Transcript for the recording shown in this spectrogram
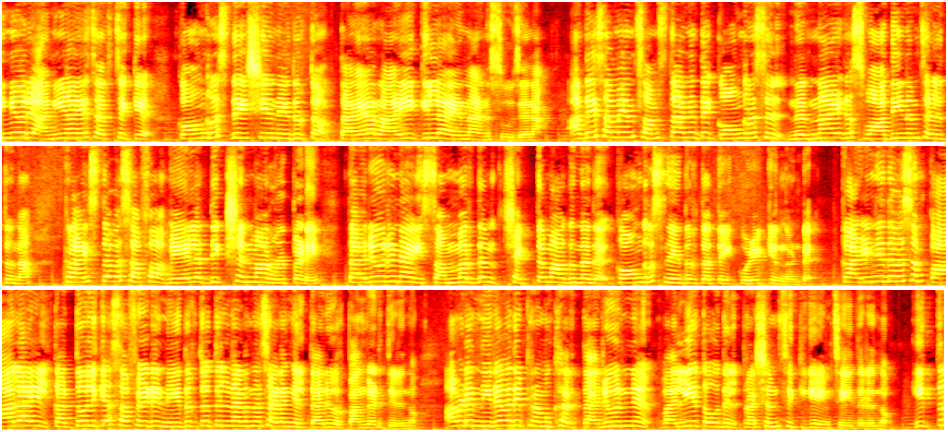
ഇനിയൊരു അനുയായ ചർച്ചയ്ക്ക് കോൺഗ്രസ് ദേശീയ നേതൃത്വം തയ്യാറായേക്കില്ല എന്നാണ് സൂചന. അതേസമയം സംസ്ഥാനത്തെ കോൺഗ്രസിൽ നിർണായക സ്വാധീനം ചെലുത്തുന്ന ക്രൈസ്തവ സഭ മേലധ്യക്ഷന്മാർ ഉൾപ്പെടെ തരൂരിനായി സമ്മർദ്ദം ശക്തമാകുന്നത് കോൺഗ്രസ് നേതൃത്വത്തെ കുഴയ്ക്കുന്നുണ്ട്. കഴിഞ്ഞ ദിവസം പാലായിൽ കത്തോലിക്ക സഭയുടെ നേതൃത്വത്തിൽ നടന്ന ചടങ്ങിൽ തരൂർ പങ്കെടുത്തിരുന്നു. അവിടെ നിരവധി പ്രമുഖർ തരൂരിന് വലിയ തോതിൽ പ്രശംസിക്കുകയും ചെയ്തിരുന്നു. ഇത്ര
